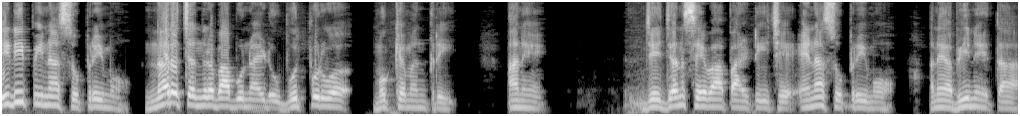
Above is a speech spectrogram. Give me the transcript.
ટીડીપીના સુપ્રીમો નરચંદ્રબાબુ નાયડુ ભૂતપૂર્વ મુખ્યમંત્રી અને જે જનસેવા પાર્ટી છે એના સુપ્રીમો અને અભિનેતા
